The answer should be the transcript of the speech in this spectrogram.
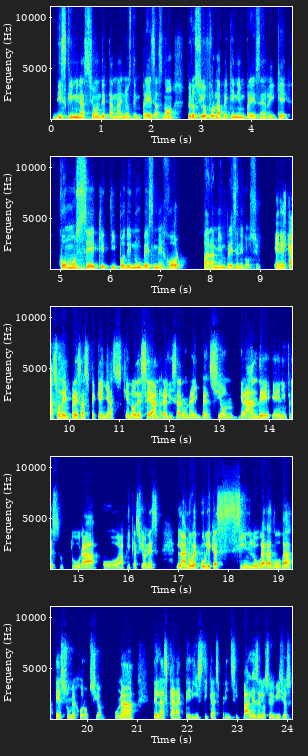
discriminación de tamaños de empresas, ¿no? Pero si yo fuera una pequeña empresa, Enrique, ¿cómo sé qué tipo de nube es mejor para mi empresa de negocio? En el caso de empresas pequeñas que no desean realizar una inversión grande en infraestructura o aplicaciones, la nube pública sin lugar a duda es su mejor opción. Una de las características principales de los servicios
